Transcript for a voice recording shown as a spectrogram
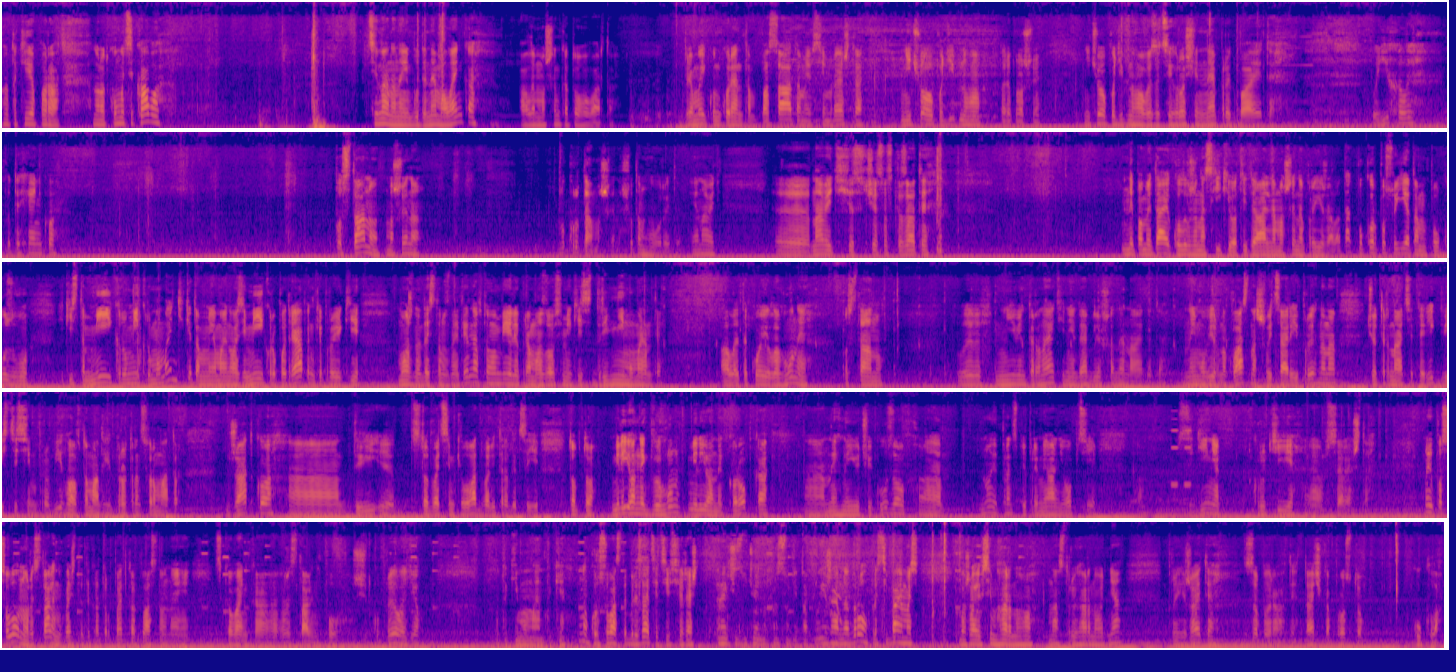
Отакий апарат. Народ, кому цікаво, ціна на неї буде не маленька, але машинка того варта. Прямий конкурент там Passat і всім решта. Нічого подібного, перепрошую, нічого подібного ви за ці гроші не придбаєте. Поїхали потихеньку. По стану машина. Ну, крута машина, що там говорити? Я навіть, е, навіть чесно сказати, не пам'ятаю, коли вже наскільки от ідеальна машина приїжджала. Так, по корпусу є там по кузову якісь там мікро-мікро моментики, там я маю на увазі мікро подряпинки, про які можна десь там знайти на автомобілі, прямо зовсім якісь дрібні моменти. Але такої лагуни по стану ви ні в інтернеті, ніде більше не знайдете. Неймовірно класна, Швейцарії пригнана, 14 рік, 207 пробігу, автомат гідротрансформатор Джатко, а, дві- е, 127 кВт, 2 літра ДЦІ. Тобто мільйонник двигун, мільйонник коробка, негниючий кузов, ну і в принципі преміальні опції. Сидіння круті, е, все решта. Ну і по салону рестайлінг, бачите, така торпедка класна в неї, цікавенька рестайлінг по щитку приладів. Отакі моментики. Ну, курсова стабілізація, ці всі речі звичайно, присутні. Так, виїжджаємо на дорогу, присібаємось. Бажаю всім гарного настрою, гарного дня. Приїжджайте забирати. Тачка просто кукла.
